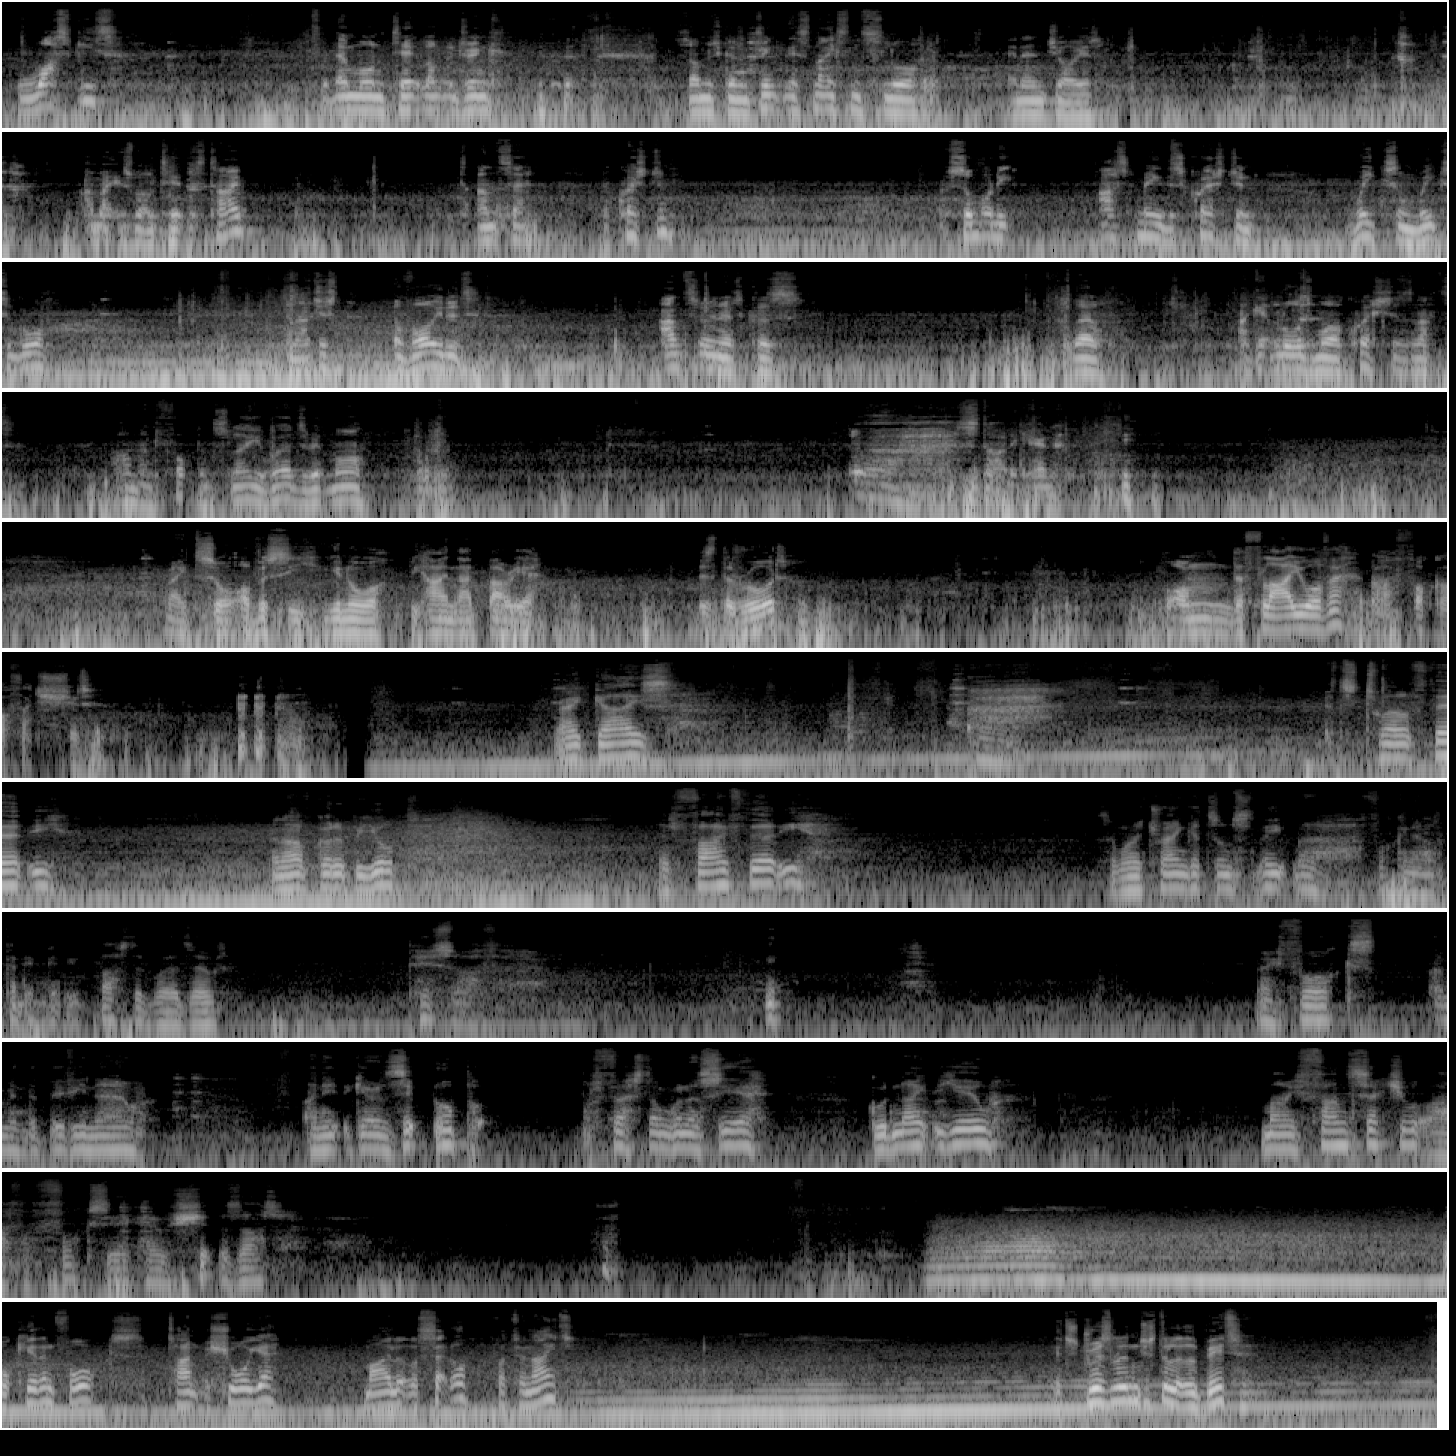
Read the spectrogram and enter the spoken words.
waskies, but then won't take long to drink. so I'm just going to drink this nice and slow and enjoy it. I might as well take this time to answer a question. Somebody asked me this question weeks and weeks ago, and I just avoided answering it because, well, I get loads more questions than that. Oh man, fucking slow your words a bit more. Ah, Start again. right, so obviously, you know, behind that barrier is the road. On the flyover, oh fuck off that shit. right, guys. It's 12.30 and I've got to be up at 5.30 so I'm going to try and get some sleep. Ah, fucking hell, I can't even get my bastard words out. Piss off. Right folks I'm in the bivvy now. I need to get zipped up but first I'm going to say good night to you. My fansexual oh for fuck's sake how shit is that Okay then folks, time to show you my little setup for tonight. It's drizzling just a little bit.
